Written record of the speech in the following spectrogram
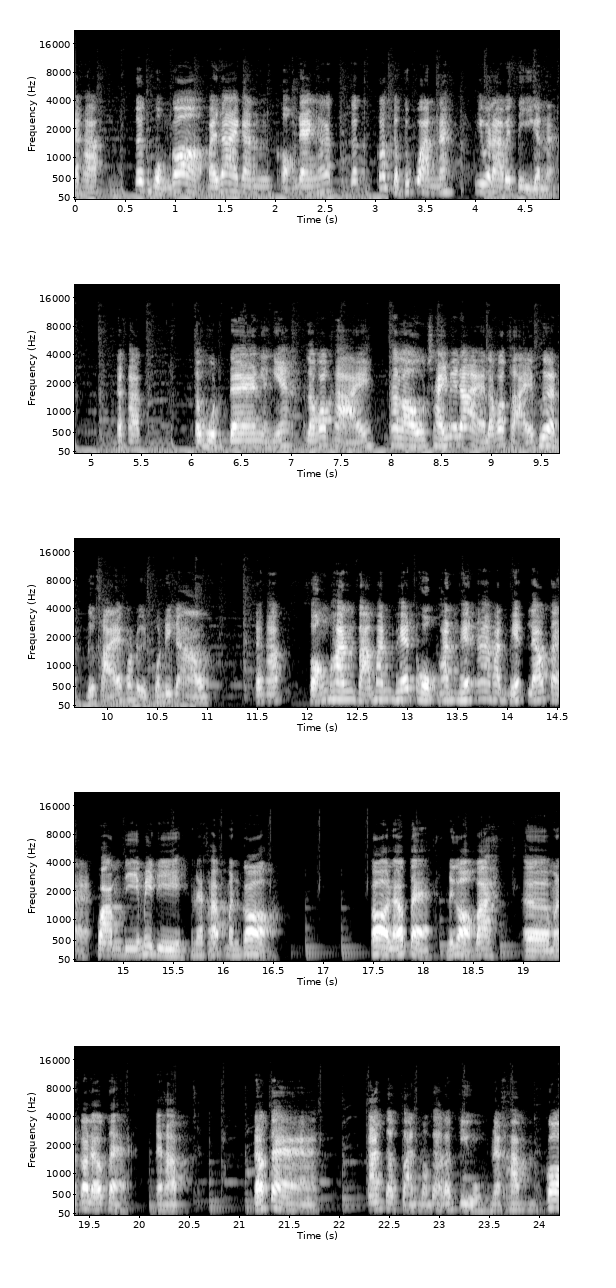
นะครับ ซึ่งผมก็ไปได้กันของแดงก็ก็เกือบทุกวันนะที่เวลาไปตีกันนะนะครับ สมุดแดงอย่างเงี้ยเราก็ขายถ้าเราใช้ไม่ได้เราก็ขายให้เพื่อนหรือขายให้คนอื่นคนที่จะเอานะครับสองพันสามพันเพชรหกพันเพชรห้าพันเพชรแล้วแต่ความดีไม่ดีนะครับ มันก็ ก็แล้วแต่นึกออกป่ะเออมันก็แล้วแต่นะครับ แล้วแต่การจัดสรรของแต่ละกิลด์นะครับ ก็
